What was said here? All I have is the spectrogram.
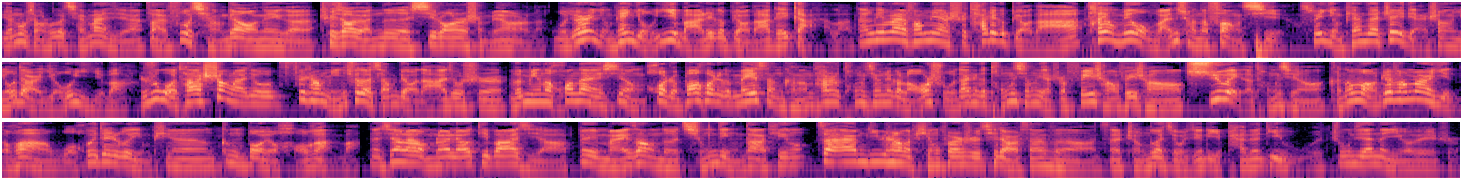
原著小说的前半节反复强调那个推销员的西装是什么样的。我觉得影片有意把这个表达给改了，但另外一方面是他这个表达他又没有完全的放弃，所以影片在这一点上有点犹疑吧。如果他上来就非常明确的想表达就是文明的荒诞性，或者包括这个 Mason 可能他是同情这个老鼠，但这个同情也是非常非常虚伪的同情，可能往这方面引的话，我会对这个影片更抱有好感吧。那接下来我们来聊第八集啊，被埋葬的穹顶大厅，在 IMDB 上的评分是七点三分啊，在整个九集里排在第五，中间的一个位置。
